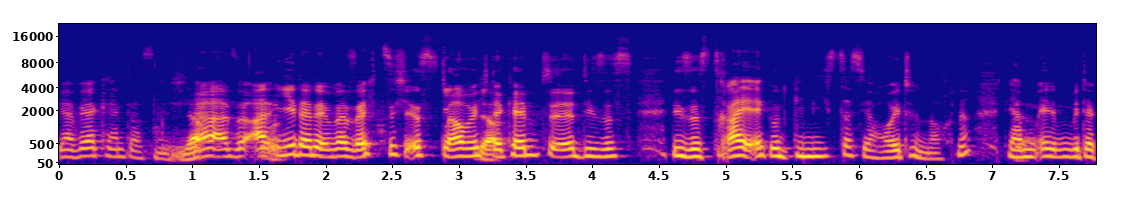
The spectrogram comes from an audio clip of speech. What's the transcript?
Ja, wer kennt das nicht? Ja, ja also aber jeder, der über 60 ist, glaube ich, ja. der kennt äh, dieses, dieses Dreieck und genießt das ja heute noch. Ne? Die haben ja. mit der,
